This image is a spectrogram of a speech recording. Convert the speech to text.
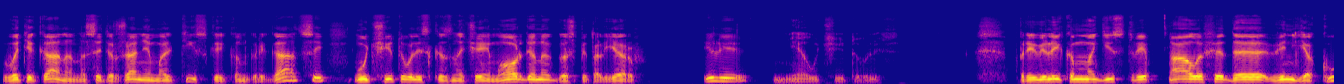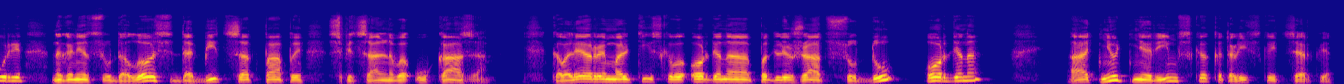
Ватикана на содержание мальтийской конгрегации учитывались казначеем ордена госпитальеров? Или не учитывались? При великом магистре Алафе де Виньякуре наконец удалось добиться от папы специального указа. Кавалеры Мальтийского ордена подлежат суду ордена а отнюдь не римско-католической церкви,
